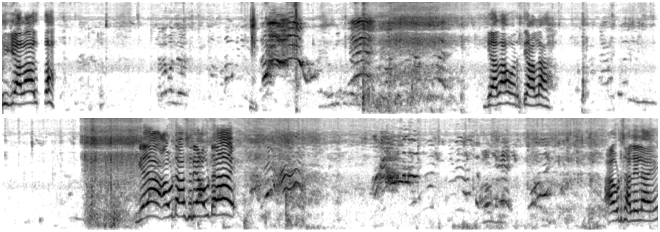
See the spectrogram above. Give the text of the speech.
गेला असता. गेला वरती आला. गेला आउट आसरे आउट आहे. आउट झालेला आहे.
